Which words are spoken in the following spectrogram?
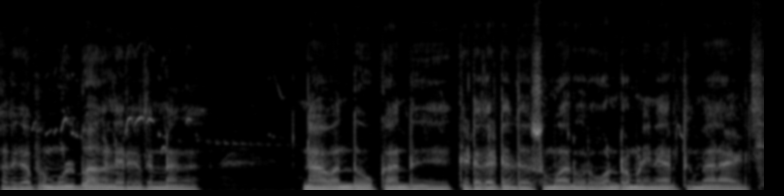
அதுக்கப்புறம் முள்பாகல் இருக்குதுன்னாங்க. நான் வந்து உட்காந்து கிட்டத்தட்ட இந்த சுமார் ஒரு ஒன்றரை மணி நேரத்துக்கு மேலே ஆயிடுச்சு.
